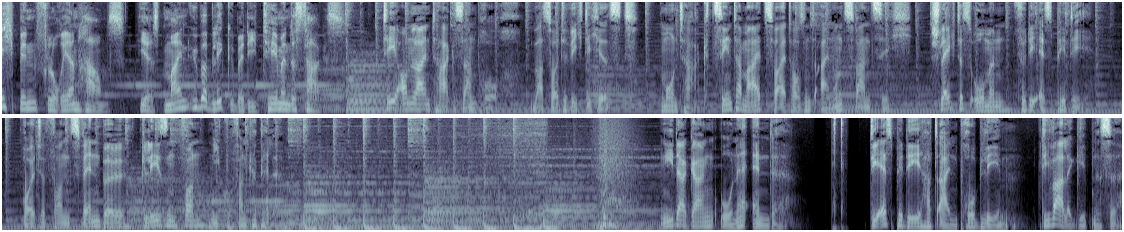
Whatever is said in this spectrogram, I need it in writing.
Ich bin Florian Harms. Hier ist mein Überblick über die Themen des Tages. T-Online Tagesanbruch. Was heute wichtig ist. Montag, 10. Mai 2021. Schlechtes Omen für die SPD. Heute von Sven Böll, gelesen von Nico van Kapelle. Niedergang ohne Ende. Die SPD hat ein Problem. Die Wahlergebnisse.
